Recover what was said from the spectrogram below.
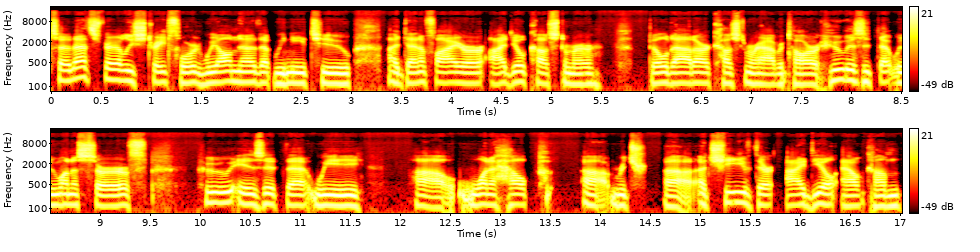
So that's fairly straightforward. We all know that we need to identify our ideal customer, build out our customer avatar. Who is it that we want to serve? Who is it that we uh, want to help uh, ret- uh, achieve their ideal outcome?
